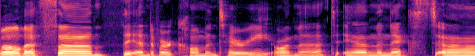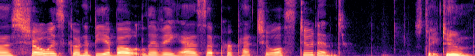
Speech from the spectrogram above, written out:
Well, that's um, the end of our commentary on that. And the next uh, show is going to be about living as a perpetual student. Stay tuned.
